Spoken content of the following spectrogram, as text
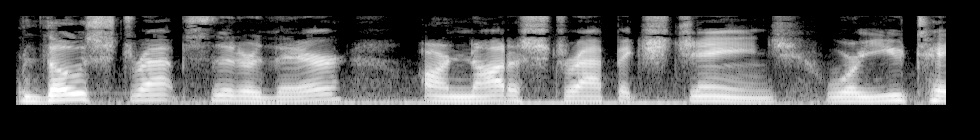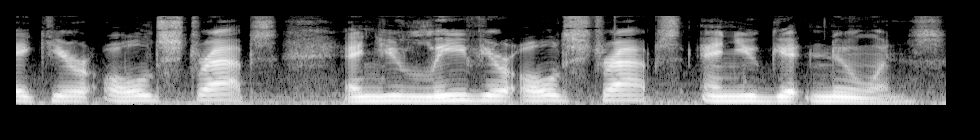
those straps that are there are not a strap exchange where you take your old straps and you leave your old straps and you get new ones.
